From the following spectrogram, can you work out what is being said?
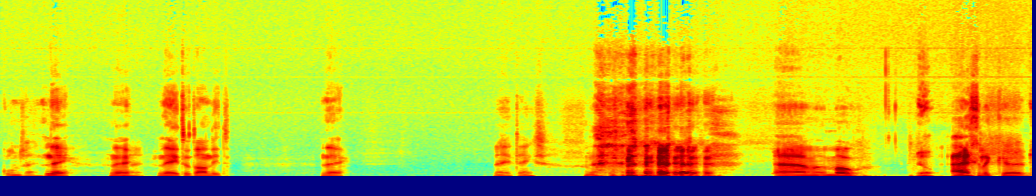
kon zijn? Nee, nee, Nee. nee, totaal niet. Nee. Nee, thanks. Ehm, Mo, Ja. eigenlijk, eh, het,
